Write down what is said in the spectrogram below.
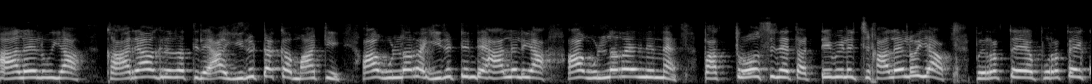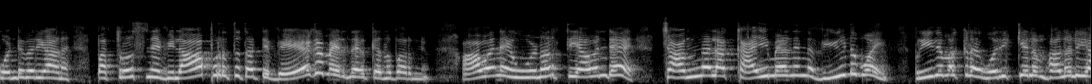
ഹാലേലൂയ. കാരാഗ്രഹത്തിലെ ആ ഇരുട്ടൊക്കെ മാറ്റി ആ ഉള്ളറ ഇരുട്ടിന്റെ ഹാലലുയ ആ ഉള്ളറയിൽ നിന്ന് പത്രോസിനെ തട്ടി വിളിച്ച് ഹാലലുയ പുറത്തെ പുറത്തെ കൊണ്ടുവരികയാണ്. പത്രോസിനെ വിലാപ്പുറത്ത് തട്ടി വേഗം എഴുന്നേൽക്കെന്ന് പറഞ്ഞു. അവനെ ഉണർത്തി അവന്റെ ചങ്ങല കൈമേൽ നിന്ന് വീണുപോയി. പ്രീതിമക്കളെ ഒരിക്കലും ഹലലിയ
